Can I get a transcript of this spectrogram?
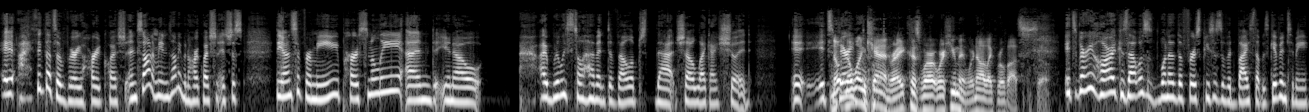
it, I think that's a very hard question. It's not, I mean, it's not even a hard question. It's just the answer for me personally. And, you know, I really still haven't developed that show like I should. It, it's No, very no one difficult. can, right? Because we're we're human. We're not like robots. So It's very hard because that was one of the first pieces of advice that was given to me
